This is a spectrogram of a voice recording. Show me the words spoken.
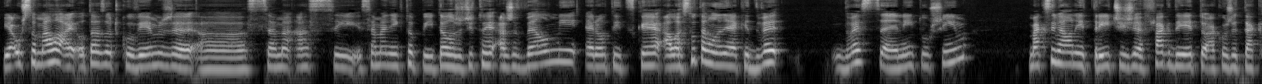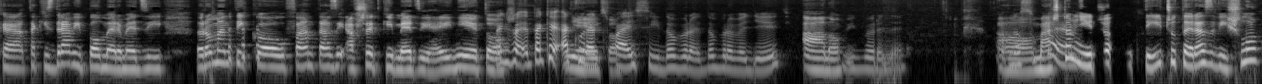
Ja už som mala aj otázočku, viem, že uh, sa ma asi, sa ma niekto pýtal, že či to je až veľmi erotické, ale sú tam len nejaké dve, dve scény, tuším, maximálne tri, čiže fakt je to akože taká, taký zdravý pomer medzi romantikou, fantázi a všetky medzi, hej, nie je to... Takže také akurát spicy, dobre, dobre vedieť. Áno. Výborne. No, máš tam niečo ty, čo teraz vyšlo?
